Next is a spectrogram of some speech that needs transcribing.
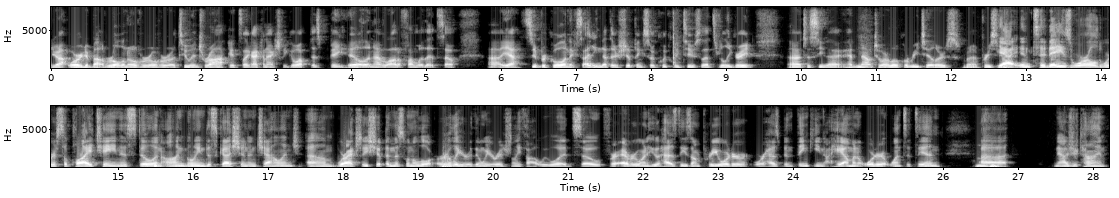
you're not worried about rolling over over a two inch rock. It's like I can actually go up this big hill and have a lot of fun with it. So, uh, yeah, super cool and exciting that they're shipping so quickly too. So that's really great uh, to see that heading out to our local retailers uh, pretty soon. Yeah, in today's world where supply chain is still an ongoing discussion and challenge, um, we're actually shipping this one a little earlier than we originally thought we would. So for everyone who has these on pre-order or has been thinking, "Hey, I'm going to order it once it's in," mm-hmm. uh, now's your time.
